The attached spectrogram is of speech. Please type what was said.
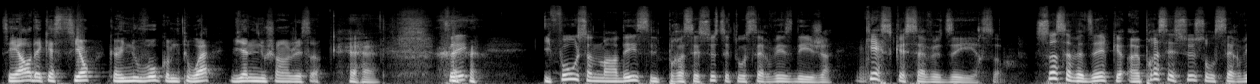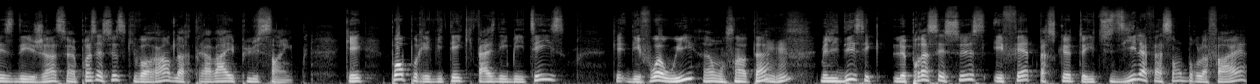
C'est hors de question qu'un nouveau comme toi vienne nous changer ça. tu sais, il faut se demander si le processus est au service des gens. Qu'est-ce que ça veut dire, ça? Ça, ça veut dire qu'un processus au service des gens, c'est un processus qui va rendre leur travail plus simple. Pas pour éviter qu'ils fassent des bêtises. Des fois, oui, hein, on s'entend. Mais l'idée, c'est que le processus est fait parce que tu as étudié la façon pour le faire.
